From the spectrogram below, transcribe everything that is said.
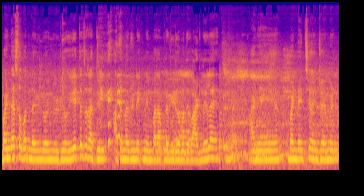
बंड्यासोबत नवीन नवीन व्हिडिओ येतच राहतील. आता नवीन एक मेंबर आपल्या व्हिडिओमध्ये वाढलेला आहे. आणि बंड्यांची एन्जॉयमेंट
